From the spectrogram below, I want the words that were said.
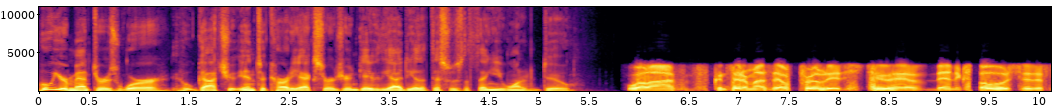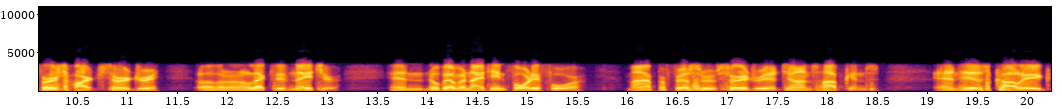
who your mentors were, who got you into cardiac surgery and gave you the idea that this was the thing you wanted to do. Well, I consider myself privileged to have been exposed to the first heart surgery of an elective nature. In November 1944, my professor of surgery at Johns Hopkins and his colleague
